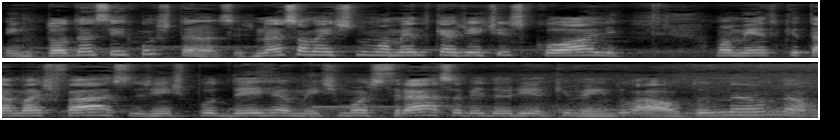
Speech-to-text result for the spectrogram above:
em todas as circunstâncias. Não é somente no momento que a gente escolhe, momento que está mais fácil, a gente poder realmente mostrar a sabedoria que vem do alto. Não, não.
